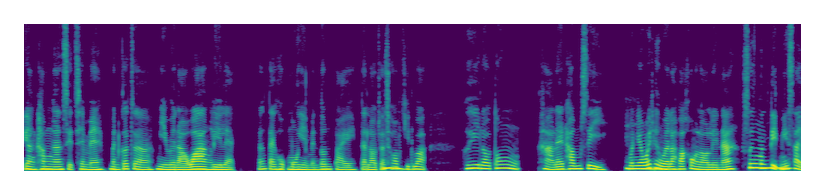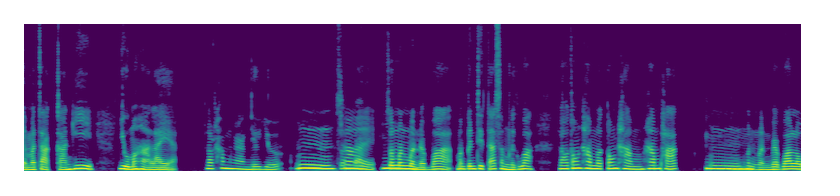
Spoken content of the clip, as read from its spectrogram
อย่างทำงานเสร็จใช่ไหมมันก็จะมีเวลาว่างรีแลกซ์ตั้งแต่หกโมงเย็นเป็นต้นไป แต่เราจะชอบคิดว่าเฮ้ยเราต้องหาอะไรทำสิมันยังไม่ถึงเวลาพักของเราเลยนะ ซึ่งมันติดนิสัยมาจากการที่อยู่มหาลัยอะแล้วทำงานเยอะอืมจนใช่แบบอืมจนมันเหมือนแบบว่า มันเป็นจิตใต้สำนึกว่า เราต้องทำเราต้องทำห้ามพัก อือืมมเหมือนเหมือนแบบว่าเรา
